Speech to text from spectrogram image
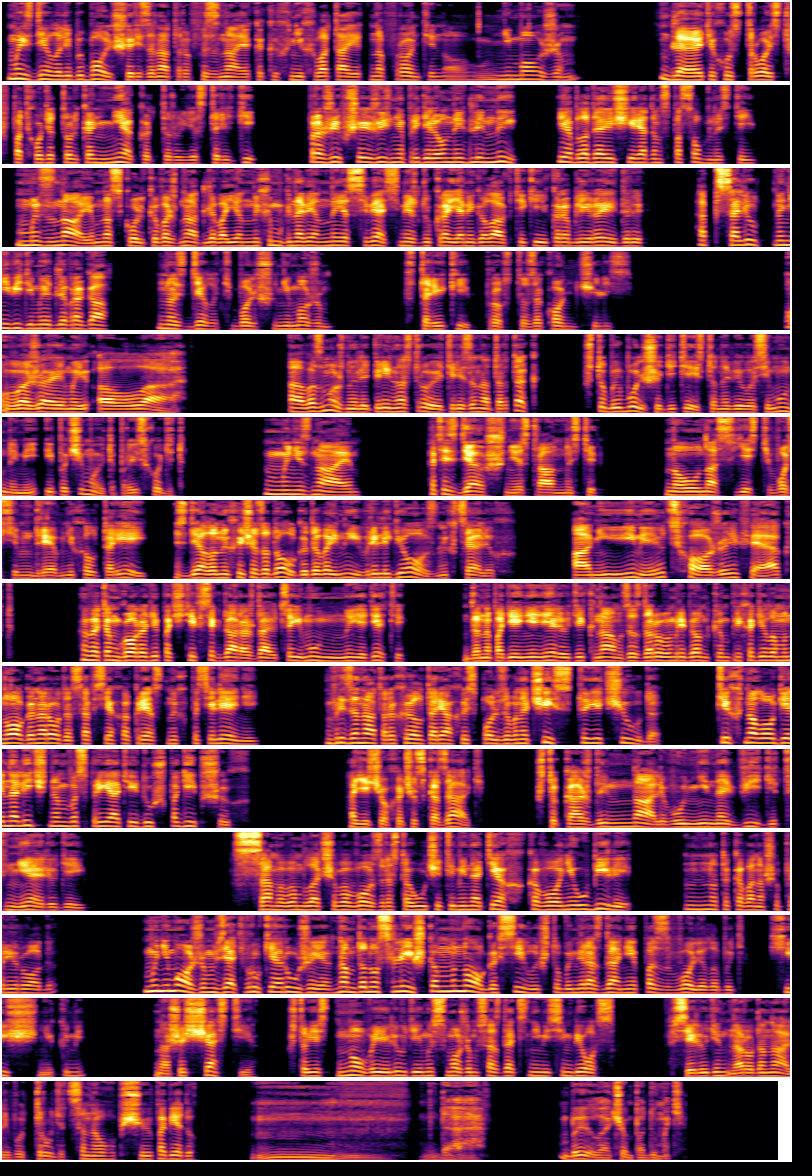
Мы сделали бы больше резонаторов, зная, как их не хватает на фронте, но не можем. Для этих устройств подходят только некоторые старики, прожившие жизнь определенной длины и обладающие рядом способностей. Мы знаем, насколько важна для военных мгновенная связь между краями галактики и корабли-рейдеры, абсолютно невидимые для врага, но сделать больше не можем. Старики просто закончились. Уважаемый Аллах, а возможно ли перенастроить резонатор так, чтобы больше детей становилось иммунными, и почему это происходит? Мы не знаем. Это здешние странности. Но у нас есть восемь древних алтарей, сделанных еще задолго до войны в религиозных целях. Они имеют схожий эффект. В этом городе почти всегда рождаются иммунные дети. До нападения нелюди к нам за здоровым ребенком приходило много народа со всех окрестных поселений. В резонаторах и алтарях использовано чистое чудо, технология на личном восприятии душ погибших. А еще хочу сказать, что каждый нальву ненавидит нелюдей. С самого младшего возраста учит именно тех, кого они убили, но такова наша природа. Мы не можем взять в руки оружие, нам дано слишком много силы, чтобы мироздание позволило быть хищниками. Наше счастье, что есть новые люди, и мы сможем создать с ними симбиоз. Все люди народа Нальву трудятся на общую победу. М-м, да. Было о чем подумать.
